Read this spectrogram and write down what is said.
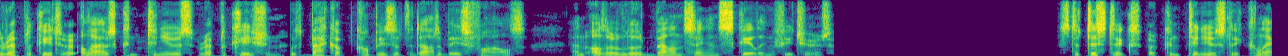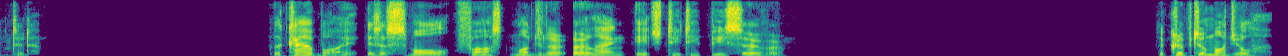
The replicator allows continuous replication with backup copies of the database files and other load balancing and scaling features. Statistics are continuously collected. The Cowboy is a small, fast, modular Erlang HTTP server. The crypto module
